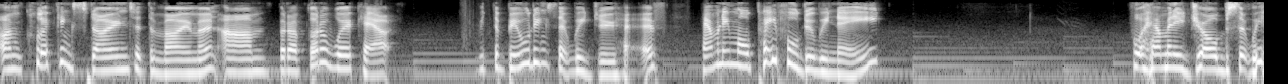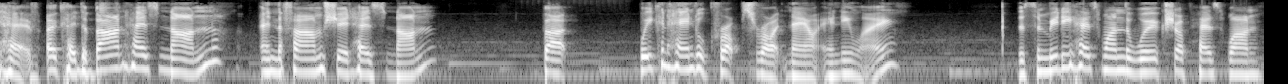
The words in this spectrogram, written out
I'm collecting stones at the moment. Um, but I've got to work out with the buildings that we do have, how many more people do we need for how many jobs that we have? Okay, the barn has none, and the farm shed has none, but we can handle crops right now anyway. The Smithy has one, the workshop has one.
